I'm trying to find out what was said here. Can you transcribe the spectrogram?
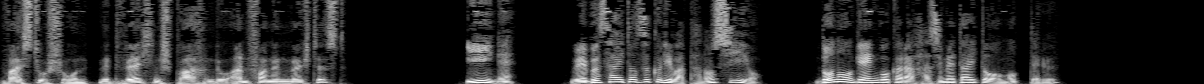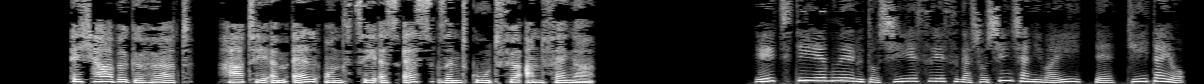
Weißt du schon, mit welchen Sprachen du anfangen möchtest? いいね。 ウェブサイト作りは楽しいよ。どの言語から始めたいと思ってる Ich habe gehört, HTML und CSS sind gut für Anfänger. HTML と CSS が初心者にはいいって聞いたよ。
